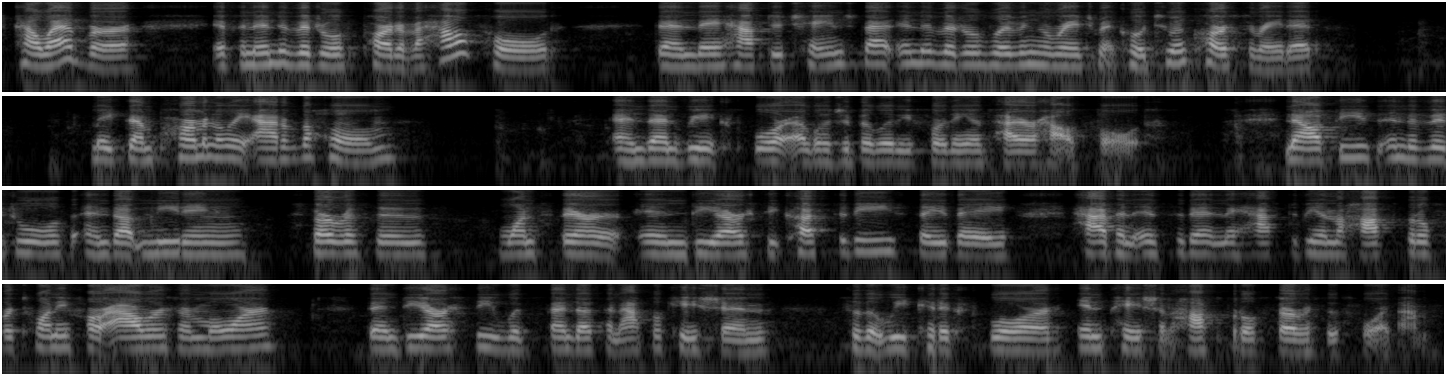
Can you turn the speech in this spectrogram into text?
However, if an individual is part of a household, then they have to change that individual's living arrangement code to incarcerated, make them permanently out of the home, and then re-explore eligibility for the entire household. Now, if these individuals end up needing services once they're in DRC custody, say they have an incident and they have to be in the hospital for 24 hours or more, then DRC would send us an application so that we could explore inpatient hospital services for them.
